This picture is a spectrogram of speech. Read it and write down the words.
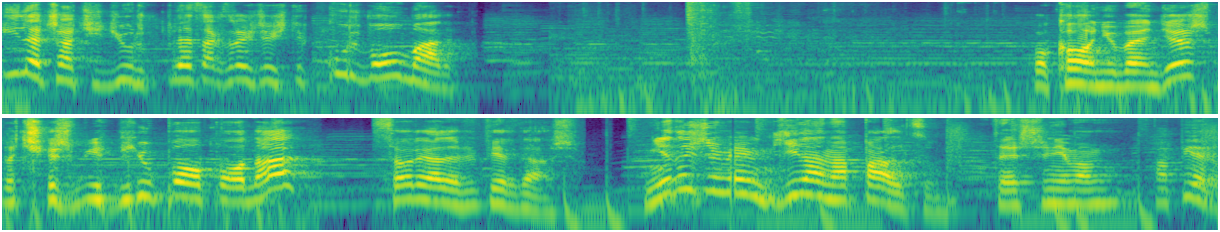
ile trzeba ci dziur w plecach zrobić, żeś ty kurwa umarł? Po koniu będziesz? Będziesz mnie bił po oponach? Sorry, ale wypierdasz. Nie dość, że miałem gila na palcu, to jeszcze nie mam papieru.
